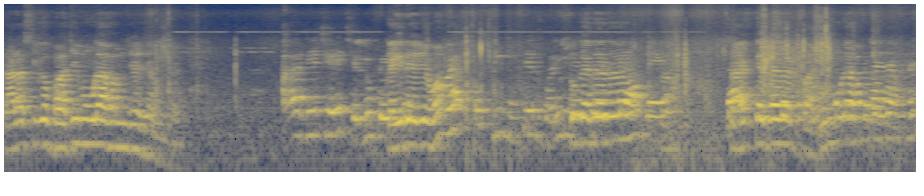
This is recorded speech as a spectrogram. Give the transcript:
તારા સીઓ ભાજી મૂળા સમજે છે અમને. આ જે છે છેલ્લું છેલ્લું કહી દેજો હો ભાઈ. બધી ડિટેલ ભરી શું કહેતા હતા? સાહેબ કહેતા હતા ભાજી મૂળા સમજે છે અમને.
